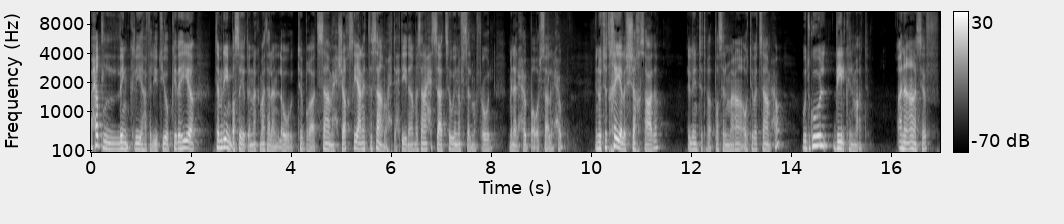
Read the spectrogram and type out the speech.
بحط ال link ليها في اليوتيوب كذا هي تمرين بسيط إنك مثلا لو تبغى تسامح شخص يعني التسامح تحديدا بس أنا أحسها تسوي نفس المفعول من الحب أو إرسال الحب. إنه تتخيل الشخص هذا اللي أنت تبغى تتصل معاه أو تبغى تسامحه وتقول ذي الكلمات. أنا آسف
